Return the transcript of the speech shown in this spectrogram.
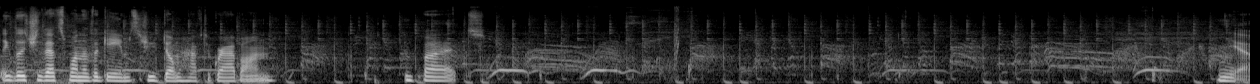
Like, literally, that's one of the games that you don't have to grab on. But... Yeah.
